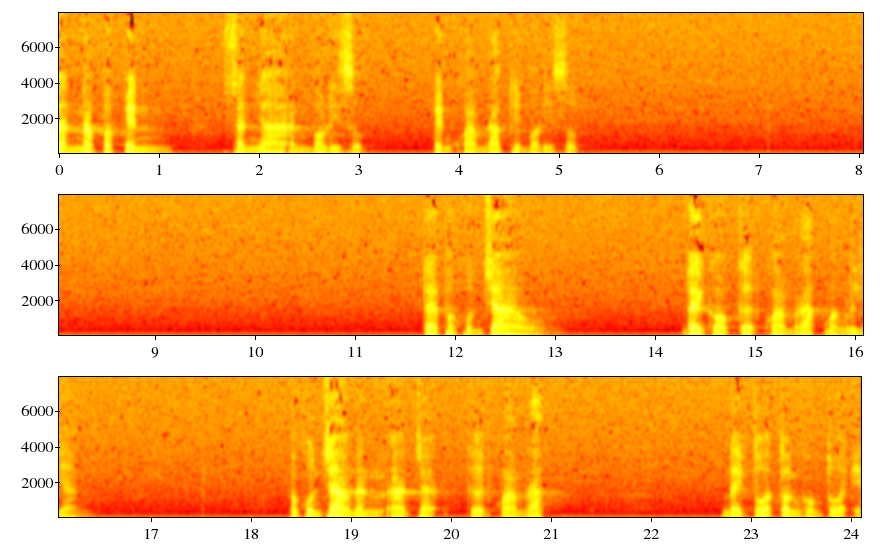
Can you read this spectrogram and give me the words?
นั้นนับว่าเป็นสัญญาอันบริสุทธิ์ เป็นความรักที่บริสุทธิ์ แต่พระคุณเจ้า ได้ก่อเกิดความรักบ้างหรือยัง พระคุณเจ้านั้นอาจจะเกิดความรัก ในตัวตนของตัวเอ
